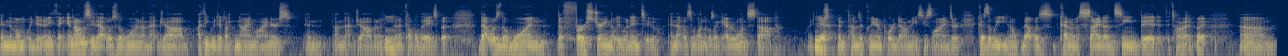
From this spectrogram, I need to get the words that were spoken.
in the moment we did anything, and honestly, that was the one on that job. I think we did like nine liners in on that job in a, Hmm. in a couple days, but that was the one, the first drain that we went into, and that was the one that was like everyone stop. Like there's Yeah. been tons of cleaner poured down these these lines, or because we you know that was kind of a sight unseen bid at the time. Right. Um,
